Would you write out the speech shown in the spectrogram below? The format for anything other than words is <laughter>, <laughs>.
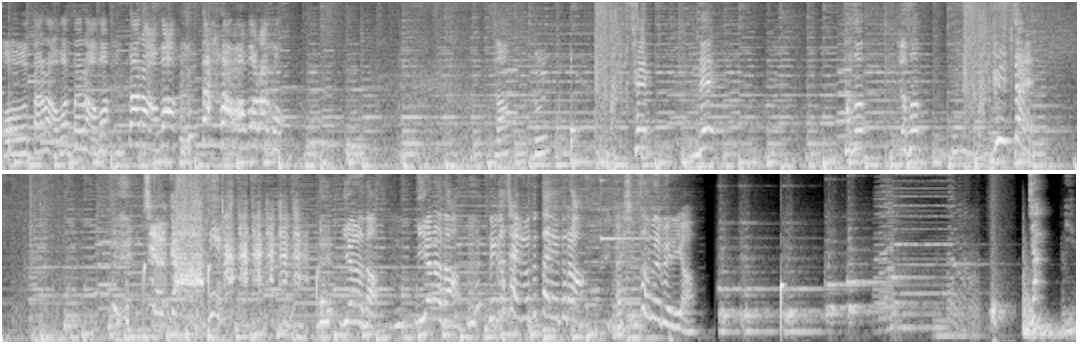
어 따라와봐 따라와봐 따라와봐 따라와봐라고. 하나 둘셋넷 다섯 여섯 필살. 죽어 <laughs> 미안하다 미안하다. 내가 잘못했다 얘들아. 야 13레벨이야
